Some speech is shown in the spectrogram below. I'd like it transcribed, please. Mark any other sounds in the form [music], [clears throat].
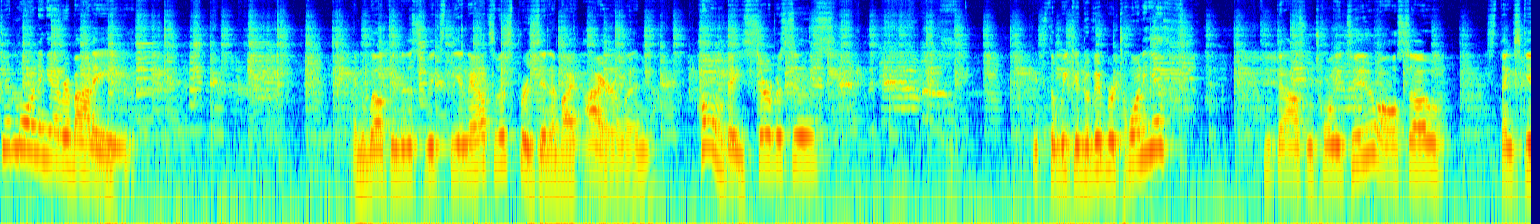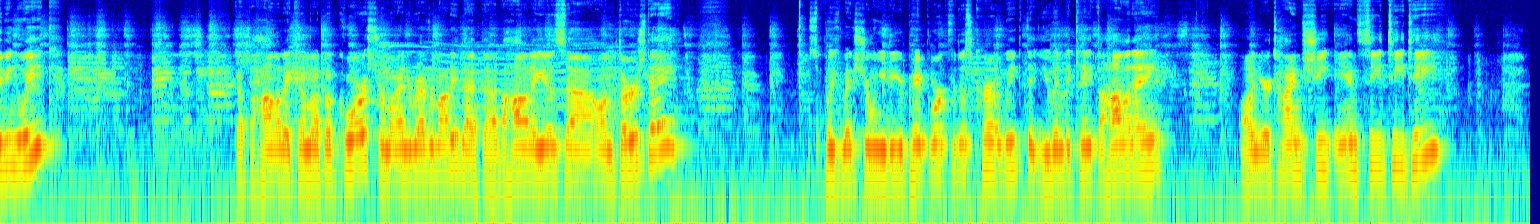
Good morning, everybody, and welcome to this week's The Announcements presented by Ireland Home Based Services. It's the week of November 20th, 2022. Also, it's Thanksgiving week. Got the holiday coming up, of course. Reminder everybody that uh, the holiday is uh, on Thursday. So please make sure when you do your paperwork for this current week that you indicate the holiday on your timesheet and CTT.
